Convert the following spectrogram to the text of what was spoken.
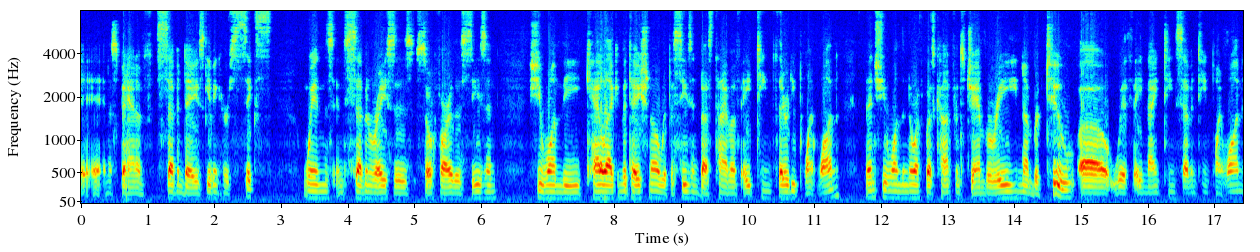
in a span of seven days, giving her six wins in seven races so far this season. She won the Cadillac Invitational with a season best time of 1830.1. Then she won the Northwest Conference Jamboree number two uh, with a 1917.1.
